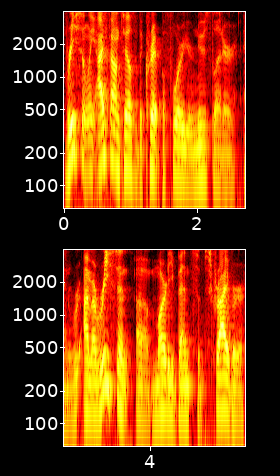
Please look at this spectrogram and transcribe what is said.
recently I found Tales of the Crypt before your newsletter, and re- I'm a recent uh, Marty Bent subscriber,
